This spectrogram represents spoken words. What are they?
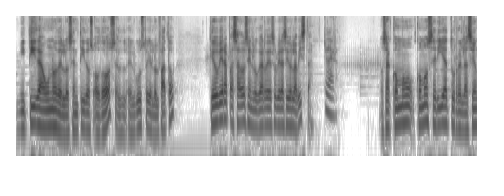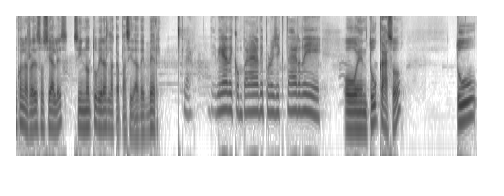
mitiga uno de los sentidos o dos, el, el gusto y el olfato, ¿qué hubiera pasado si en lugar de eso hubiera sido la vista? Claro. O sea, ¿cómo, cómo sería tu relación con las redes sociales si no tuvieras la capacidad de ver? Claro. De ver, de comparar, de proyectar, de... O en tu caso, tu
